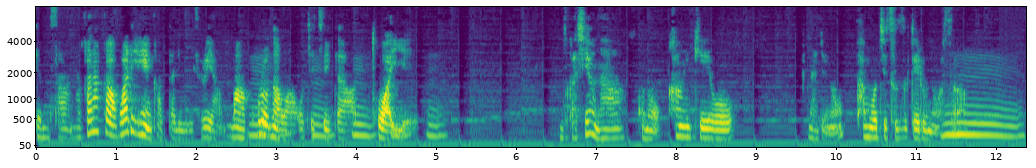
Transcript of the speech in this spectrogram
でもさ、なかなか会われへんかったりするやん。まあ、うんコロナは落ち着いたうんとはいえ、うん。難しいよな。この関係を、なんていうの？保ち続けるのはさ。うん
